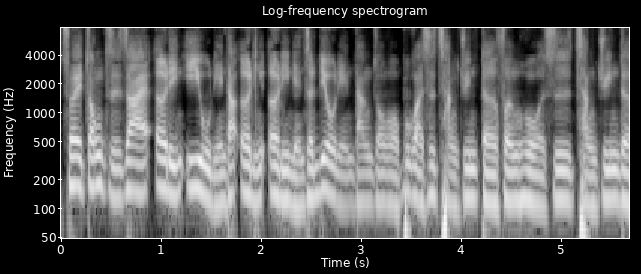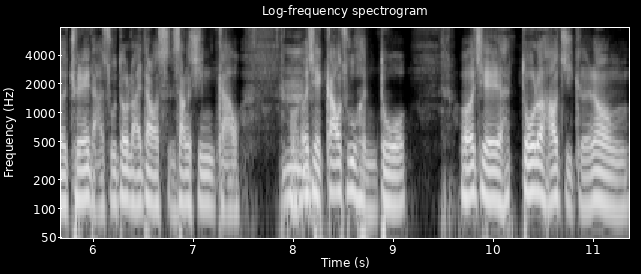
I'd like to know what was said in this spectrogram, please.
所以中职在二零一五年到二零二零年这六年当中哦，不管是场均得分或者是场均的全垒打数，都来到了史上新高，而且高出很多，而且多了好几个那种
